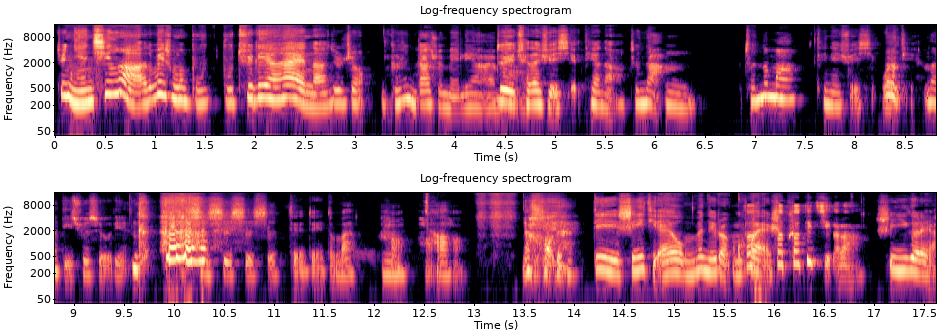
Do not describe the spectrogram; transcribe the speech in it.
就年轻啊，为什么不不去恋爱呢？就是这种，可是你大学没恋爱吗？对，全在学习。天哪，真的啊、嗯，真的吗？天天学习，我的天，那的确是有点，是是是是，对对，懂吧？嗯好好好。好，那好的，第十一题，哎，我们问的有点快，是到到第几个了？十一个了呀，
